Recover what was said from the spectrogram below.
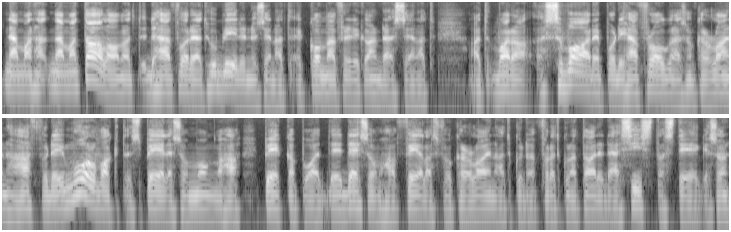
när man, när man talar om att det här före, att hur blir det nu sen, att eh, kommer Fredrik Andersen att, att vara svaret på de här frågorna som Carolina har haft? För det är ju målvaktsspelet som många har pekat på att det är det som har felats för Carolina att kunna, för att kunna ta det där sista steget. Så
